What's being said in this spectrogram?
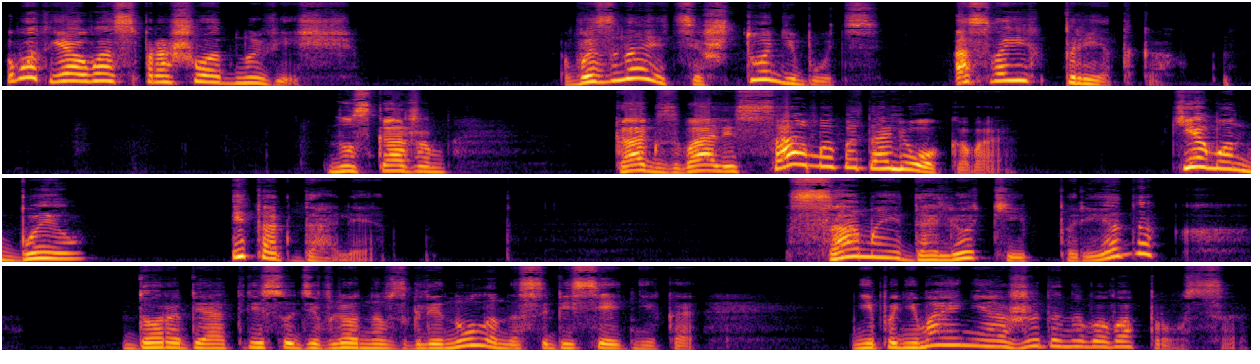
Вот я у вас спрошу одну вещь. Вы знаете что-нибудь о своих предках? Ну, скажем, как звали самого далекого, кем он был и так далее. Самый далекий предок? Дора Беатрис удивленно взглянула на собеседника, не понимая неожиданного вопроса.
